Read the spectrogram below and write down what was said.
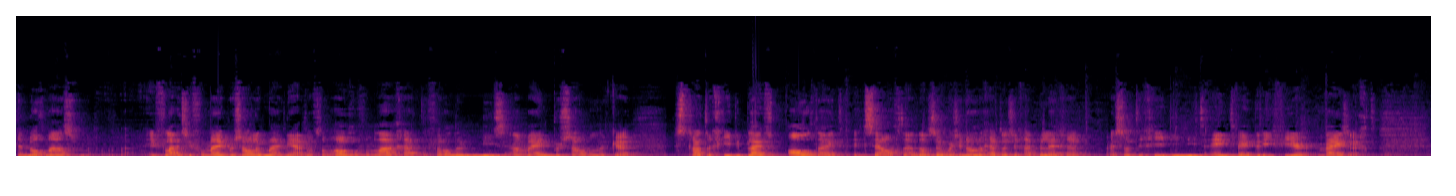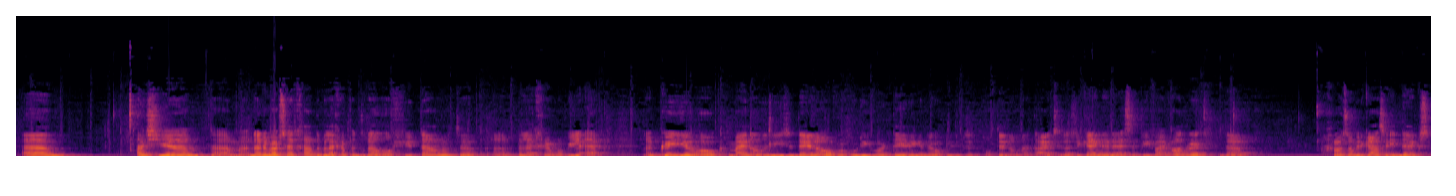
En nogmaals, inflatie voor mij persoonlijk maakt niet uit of het omhoog of omlaag gaat. Er verandert niets aan mijn persoonlijke strategie. Die blijft altijd hetzelfde. En dat is ook wat je nodig hebt als je gaat beleggen. Een strategie die niet 1, 2, 3, 4 wijzigt. Um, als je um, naar de website gaat, debelegger.nl, of je downloadt de uh, Belegger mobiele app, dan kun je ook mijn analyse delen over hoe die waarderingen er op, dit moment uitzien. Als je kijkt naar de S&P 500, de grootste Amerikaanse index,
